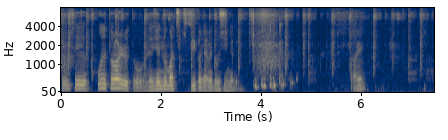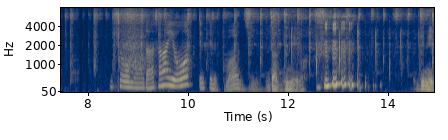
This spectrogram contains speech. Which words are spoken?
調整、ここで取られると、レジェンドマッチきついからやめてほしいんだけど。あれ？今日も出さないよって言ってる。マジ？だ、出ねえわ。出ねえわ。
